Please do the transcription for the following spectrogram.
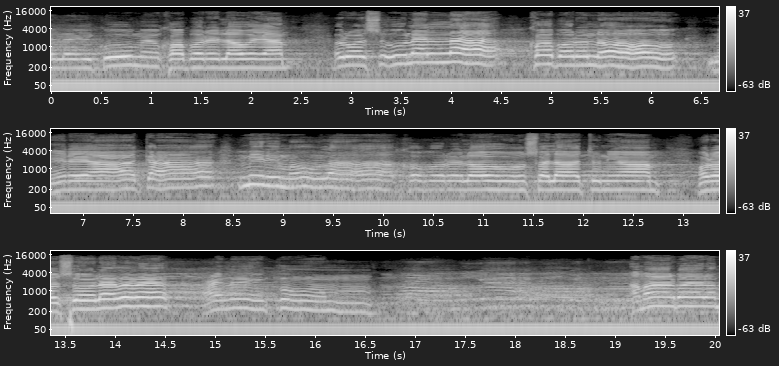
আলাইকুম খবর লওয়া রসুল আল্লাহ খবর লও মেরে আকা, মেরে মৌলা খবর লও সলাতুনিয়া রসুল আল্লাহ আলাইকুম। আমার ভাইয়ারাম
